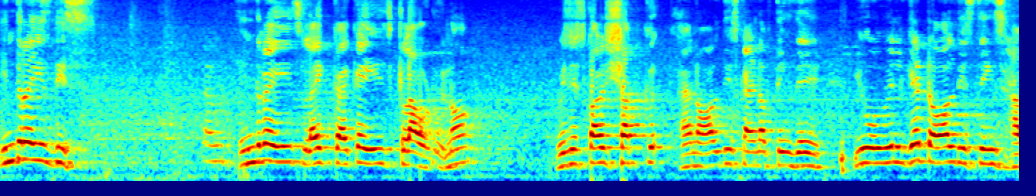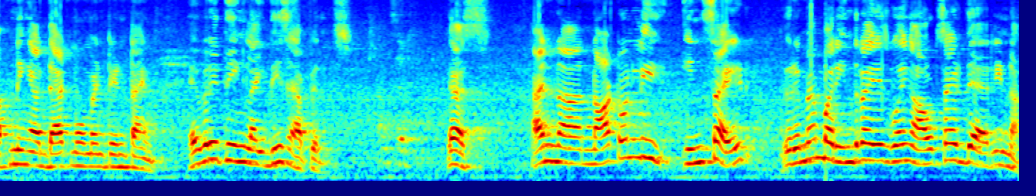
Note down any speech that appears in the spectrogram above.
Indra is this. Cloud. Indra is like Kaikai is cloud, you know, which is called Shak and all these kind of things. They you will get all these things happening at that moment in time. Everything like this happens. Yes, and uh, not only inside. You remember, Indra is going outside the arena.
